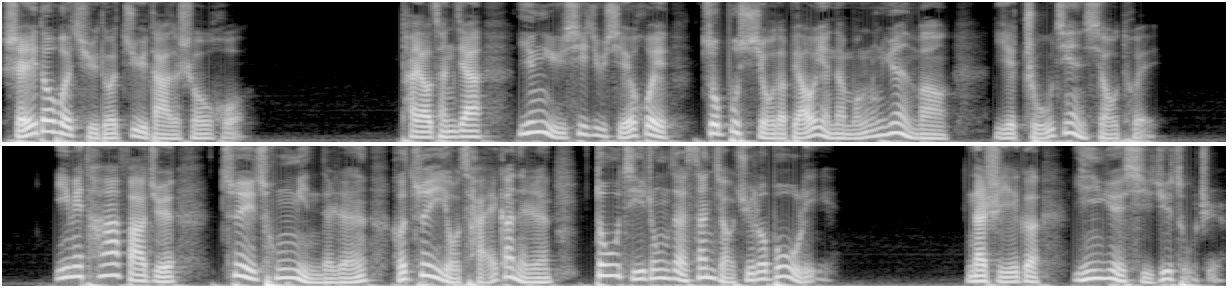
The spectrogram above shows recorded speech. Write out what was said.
谁都会取得巨大的收获。他要参加英语戏剧协会做不朽的表演的朦胧愿望也逐渐消退，因为他发觉。最聪明的人和最有才干的人都集中在三角俱乐部里，那是一个音乐喜剧组织，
